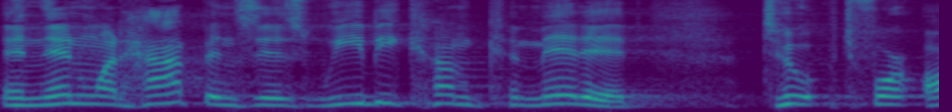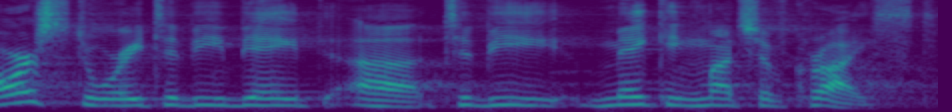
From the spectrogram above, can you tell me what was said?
And then what happens is we become committed to, for our story to be made, uh, to be making much of Christ.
